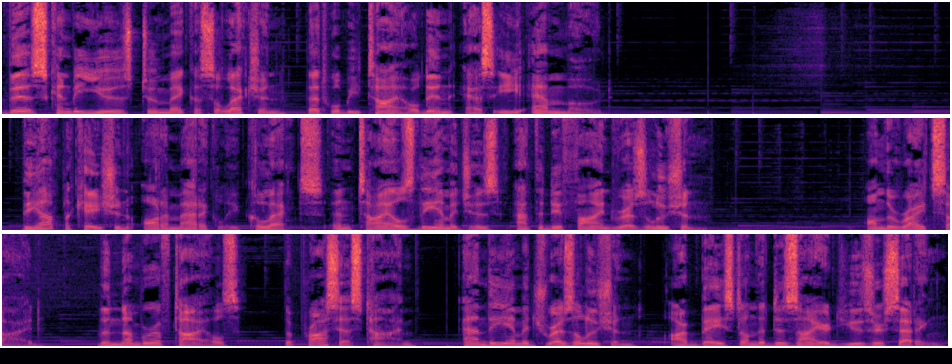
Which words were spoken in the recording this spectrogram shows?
This can be used to make a selection that will be tiled in SEM mode. The application automatically collects and tiles the images at the defined resolution. On the right side, the number of tiles, the process time, and the image resolution are based on the desired user setting.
